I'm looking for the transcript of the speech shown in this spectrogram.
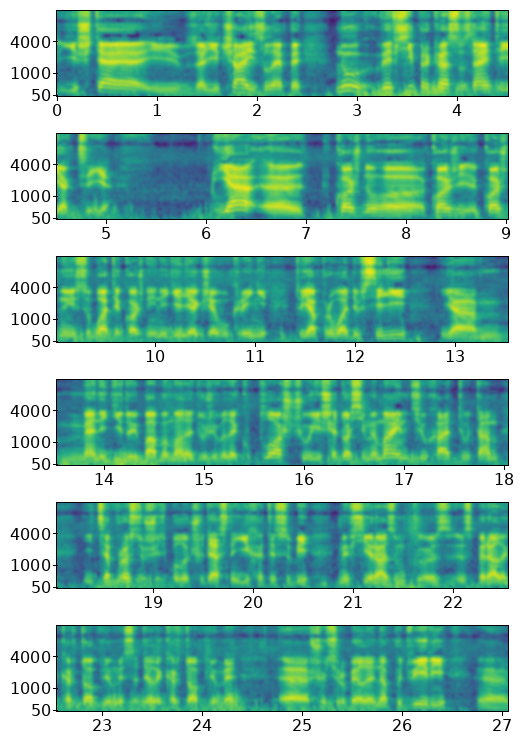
їжте, і взагалі чай з липи. Ну, ви всі прекрасно знаєте, як це є. Я е, кожного, кож, кожної суботи, кожної неділі, як жив в Україні, то я проводив в селі. Я, мене дідо і баба мали дуже велику площу, і ще досі ми маємо цю хату там. І це просто щось було чудесне. Їхати собі. Ми всі разом е, збирали картоплю, ми садили картоплю, ми е, щось робили на подвір'ї. Е,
